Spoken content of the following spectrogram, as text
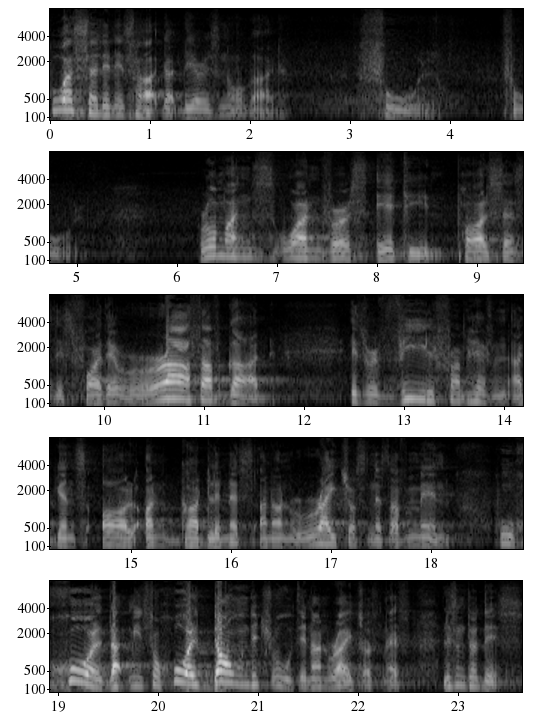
Who has said in his heart that there is no God? Fool. Fool. Romans 1, verse 18, Paul says this For the wrath of God is revealed from heaven against all ungodliness and unrighteousness of men who hold, that means to hold down the truth in unrighteousness. Listen to this.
